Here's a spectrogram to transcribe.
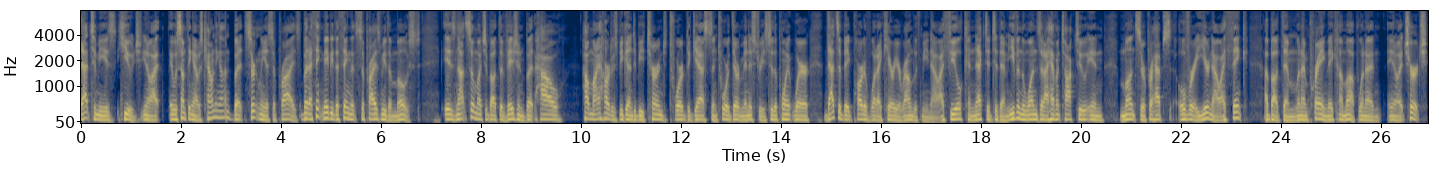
that to me is huge. You know, I, it was something I was counting on, but certainly a surprise. But I think maybe the thing that surprised me the most is not so much about the vision, but how how my heart has begun to be turned toward the guests and toward their ministries to the point where that's a big part of what I carry around with me now. I feel connected to them, even the ones that I haven't talked to in months or perhaps over a year now. I think about them when I'm praying. They come up when I'm, you know, at church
